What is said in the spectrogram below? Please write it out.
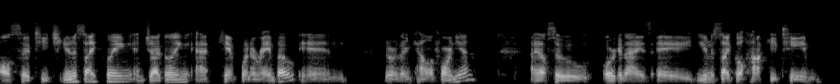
also teach unicycling and juggling at Camp Winnarainbow in Northern California. I also organize a unicycle hockey team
